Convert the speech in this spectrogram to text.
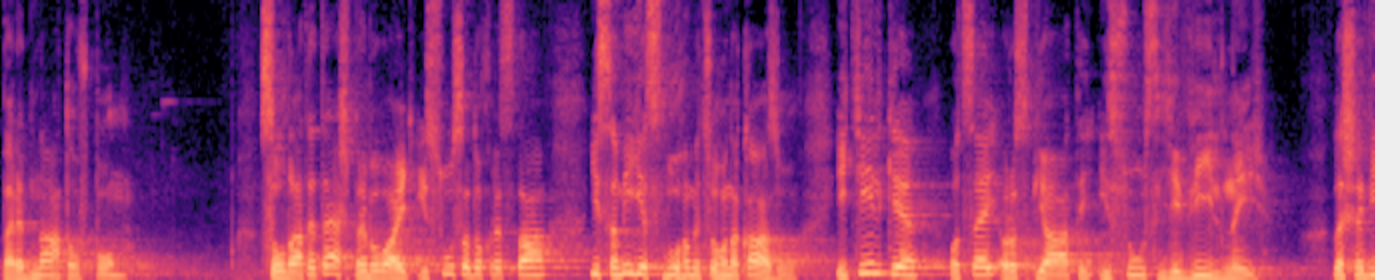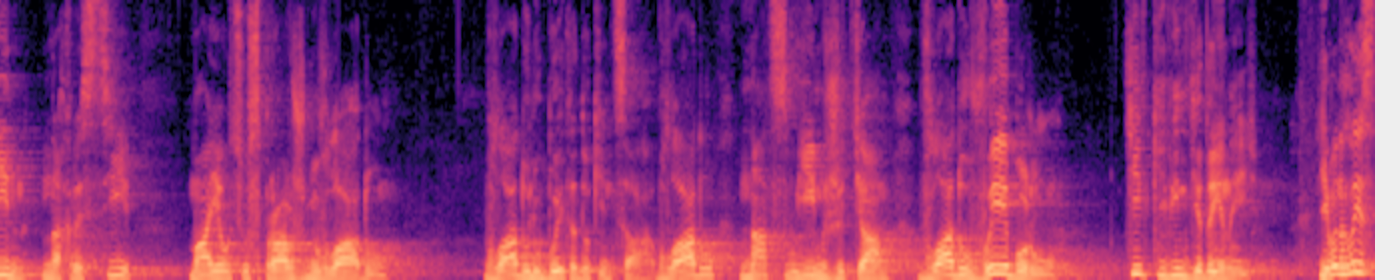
перед натовпом. Солдати теж прибувають Ісуса до Христа і самі є слугами цього наказу. І тільки оцей розп'ятий Ісус є вільний. Лише Він на Христі має оцю справжню владу, владу любити до кінця, владу над своїм життям, владу вибору. Тільки Він єдиний. Євангелист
